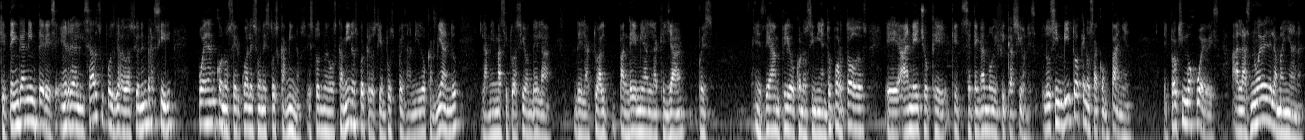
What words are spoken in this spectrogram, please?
que tengan interés en realizar su posgraduación en Brasil, puedan conocer cuáles son estos caminos, estos nuevos caminos, porque los tiempos pues han ido cambiando la misma situación de la, de la actual pandemia en la que ya pues es de amplio conocimiento por todos, eh, han hecho que, que, se tengan modificaciones. Los invito a que nos acompañen el próximo jueves a las 9 de la mañana.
